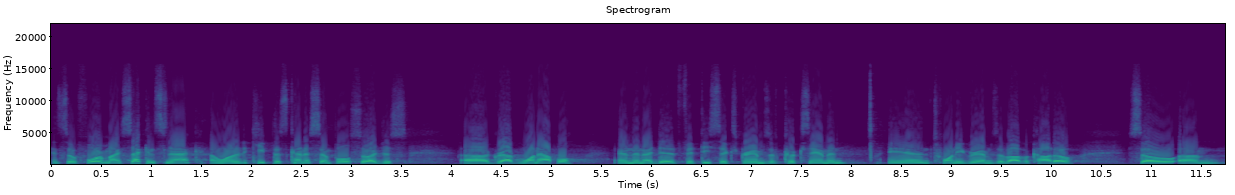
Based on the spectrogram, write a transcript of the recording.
And so for my second snack, I wanted to keep this kind of simple, so I just uh, grabbed one apple, and then I did 56 grams of cooked salmon and 20 grams of avocado. So um,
